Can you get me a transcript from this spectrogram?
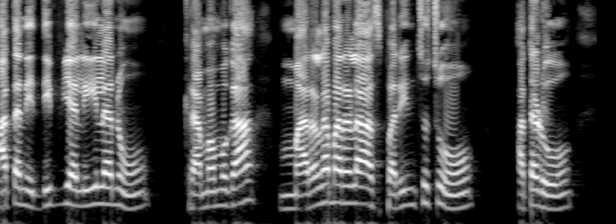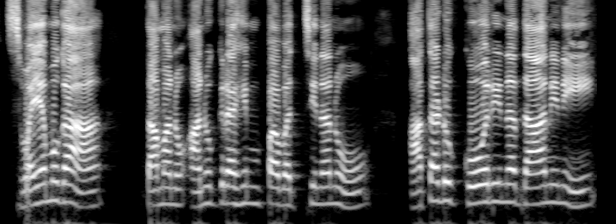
అతని దివ్య లీలను క్రమముగా మరల మరలా స్మరించుచు అతడు స్వయముగా తమను అనుగ్రహింపవచ్చినను అతడు కోరిన దానిని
